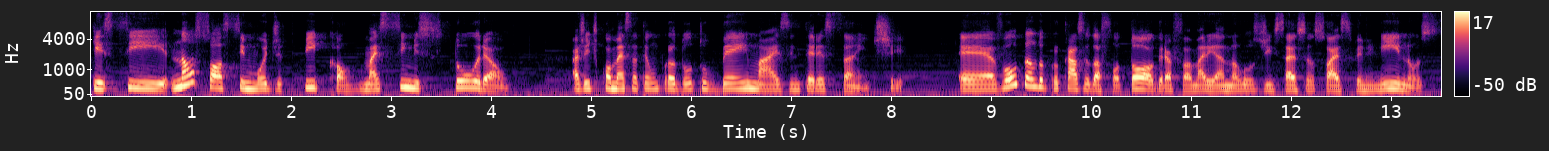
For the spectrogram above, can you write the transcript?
que se não só se modificam, mas se misturam, a gente começa a ter um produto bem mais interessante. É, voltando para o caso da fotógrafa Mariana Luz de Ensaios Sensuais Femininos,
